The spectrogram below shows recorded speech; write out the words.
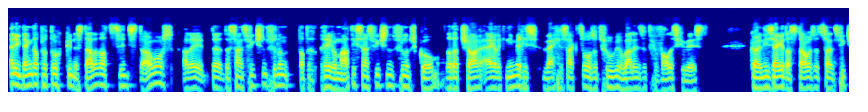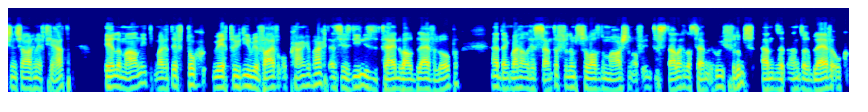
En ik denk dat we toch kunnen stellen dat sinds Star Wars, allee, de, de science fiction film, dat er regelmatig science fiction films komen, dat het genre eigenlijk niet meer is weggezakt zoals het vroeger wel eens het geval is geweest. Ik kan je niet zeggen dat Star Wars het science fiction genre heeft gered. Helemaal niet, maar het heeft toch weer terug die revival op gang gebracht. En sindsdien is de trein wel blijven lopen. Denk maar aan recente films zoals The Martian of Interstellar. Dat zijn goede films en, en er blijven ook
